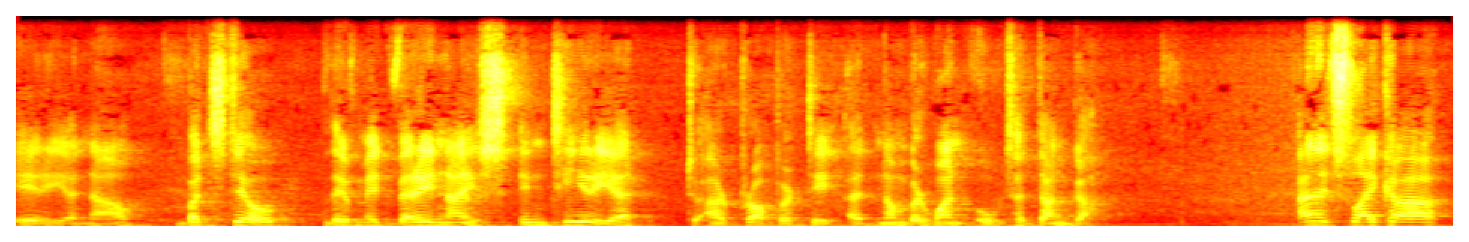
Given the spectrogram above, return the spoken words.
area now, but still they've made very nice interior to our property at number one Ottadanga. And it's like a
